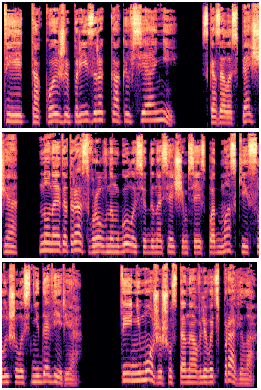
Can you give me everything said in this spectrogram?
«Ты такой же призрак, как и все они», — сказала спящая, но на этот раз в ровном голосе, доносящемся из-под маски, слышалось недоверие. «Ты не можешь устанавливать правила».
